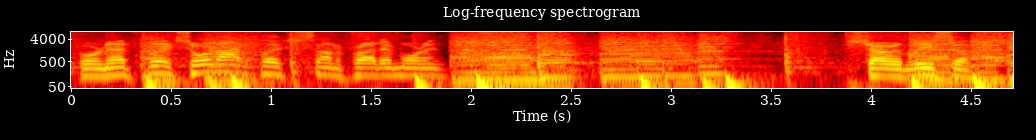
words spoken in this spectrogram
for Netflix or Notflix. It's on a Friday morning. Start with Lisa.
